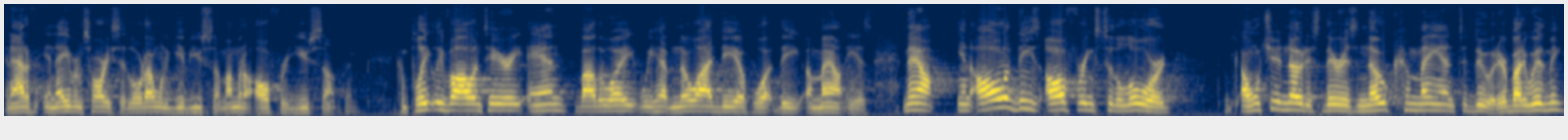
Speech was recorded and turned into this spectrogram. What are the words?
And out of in Abram's heart, he said, Lord, I want to give you something. I'm going to offer you something. Completely voluntary, and by the way, we have no idea what the amount is. Now, in all of these offerings to the Lord, I want you to notice there is no command to do it. Everybody with me?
